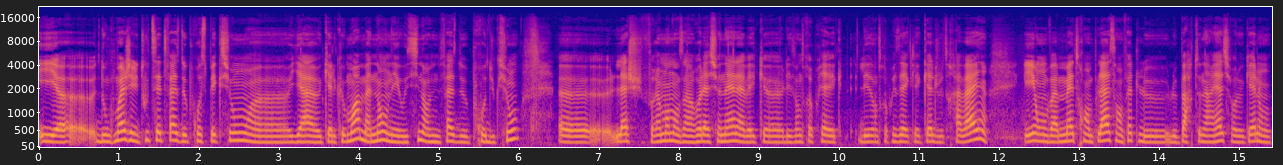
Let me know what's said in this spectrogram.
Et euh, donc moi, j'ai eu toute cette phase de prospection euh, il y a quelques mois. Maintenant, on est aussi dans une phase de production. Euh, là, je suis vraiment dans un relationnel avec, les entreprises avec les entreprises avec lesquelles je travaille. Et on va mettre en place en fait le, le partenariat sur lequel on,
